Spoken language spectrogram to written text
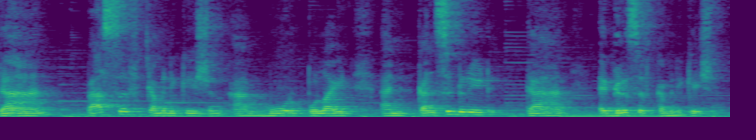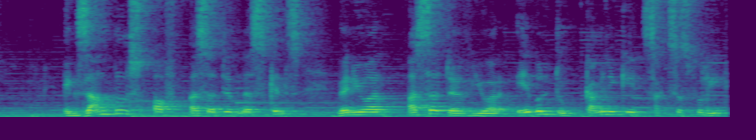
than passive communication and more polite and considerate than aggressive communication. Examples of assertiveness skills when you are assertive, you are able to communicate successfully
